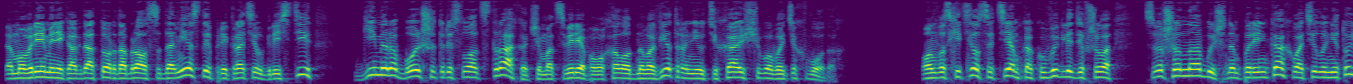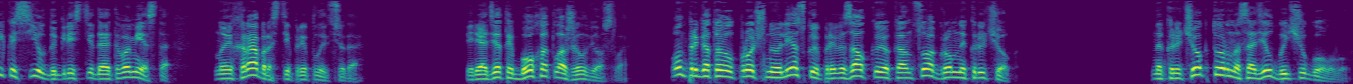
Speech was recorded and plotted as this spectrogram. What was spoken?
К тому времени, когда Тор добрался до места и прекратил грести, Гиммера больше трясло от страха, чем от свирепого холодного ветра, не утихающего в этих водах. Он восхитился тем, как у выглядевшего совершенно обычным паренька хватило не только сил догрести до этого места, но и храбрости приплыть сюда. Переодетый бог отложил весла. Он приготовил прочную леску и привязал к ее концу огромный крючок. На крючок Тор насадил бычью голову.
